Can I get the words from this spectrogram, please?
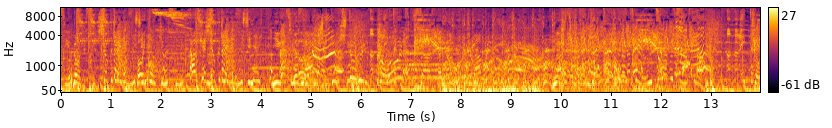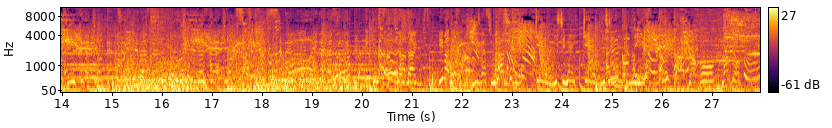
すよどうです食材で置いておきますよ探検食材でにしないと逃がしますわ一振りほらさあ頑張って逃がしますよの中のうちらつ巨人砕きの手おいでなさいおいでな砕きの手おいでなさいいけたらいです今です逃がしますきれいにしないきれいにしない頼み魔法魔女今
